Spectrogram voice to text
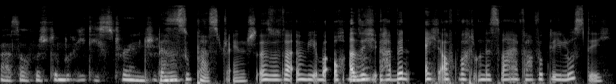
Das ist auch bestimmt richtig strange. Das oder? ist super strange. Also es war irgendwie aber auch, also ich hab- bin echt aufgewacht und es war einfach wirklich lustig.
